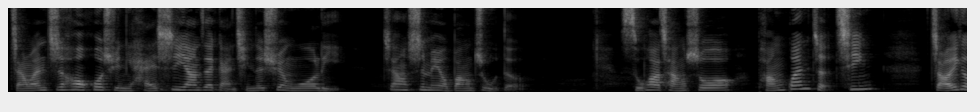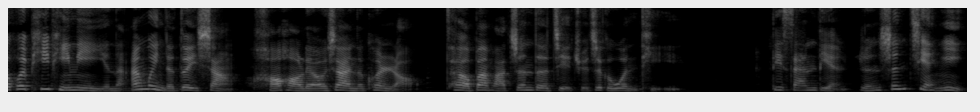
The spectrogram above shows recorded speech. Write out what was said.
讲完之后，或许你还是一样在感情的漩涡里，这样是没有帮助的。俗话常说，旁观者清，找一个会批评你也能安慰你的对象。好好聊一下你的困扰，才有办法真的解决这个问题。第三点，人生建议，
